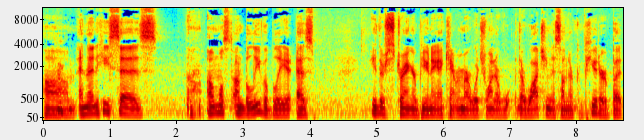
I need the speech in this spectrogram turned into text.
Um, and then he says, almost unbelievably, as either Strang or Buting, I can't remember which one, or they're watching this on their computer, but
